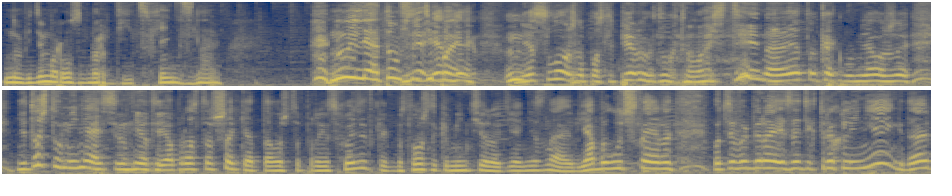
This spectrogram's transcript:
ну, видимо, росгвардейцев, я не знаю. Ну или о том, что типа... мне- сложно после первых двух новостей на это, как бы у меня уже... Не то, что у меня сил нет, я просто в шоке от того, что происходит, как бы сложно комментировать, я не знаю. Я бы лучше, наверное, вот я выбирая из этих трех линеек, да,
